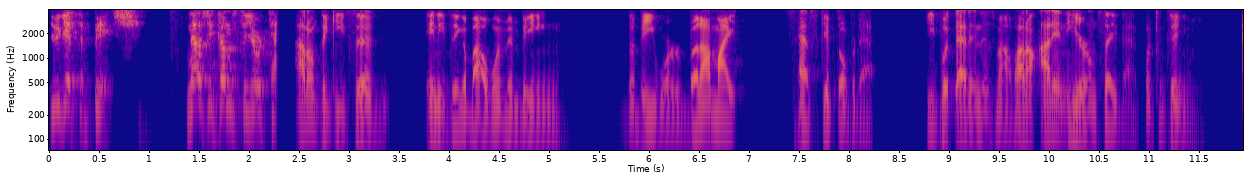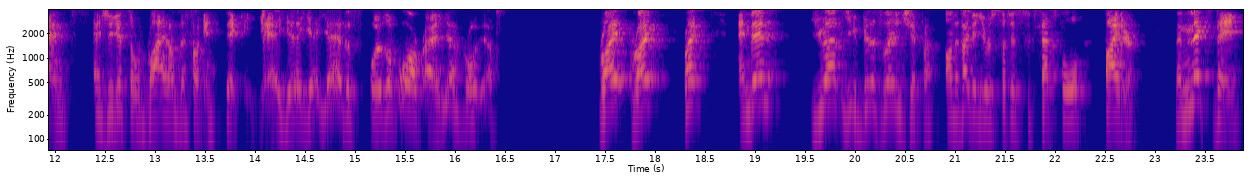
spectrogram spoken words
you get the bitch. Now she comes to your town. I don't think he said anything about women being the B word, but I might have skipped over that. He put that in his mouth. I don't I didn't hear him say that, but continuing. and and she gets to ride on the fucking stick. Yeah, yeah, yeah, yeah. The spoils of war, right? Yeah, bro. Yeah. Right, right, right. And then you have you build this relationship on the fact that you're such a successful fighter. The next day,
